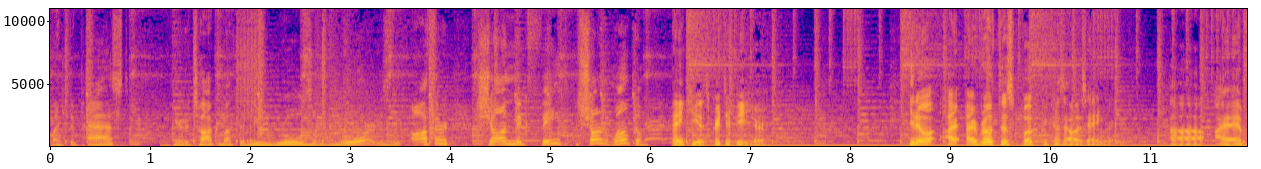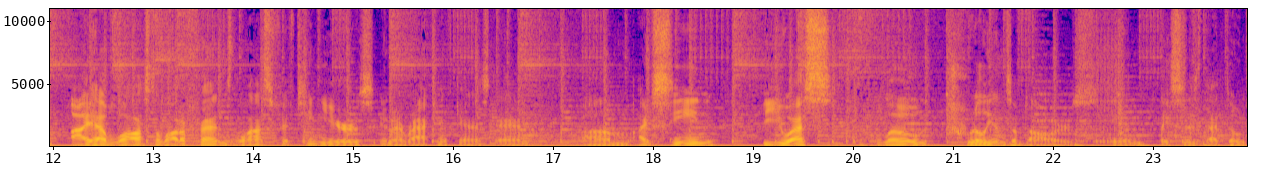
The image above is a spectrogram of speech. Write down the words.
like the past. And here to talk about the new rules of war is the author, Sean McFate. Sean, welcome. Thank you. It's great to be here. You know, I, I wrote this book because I was angry. Uh, I have I have lost a lot of friends in the last 15 years in Iraq and Afghanistan. Um, I've seen the U.S. blow trillions of dollars in places that don't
